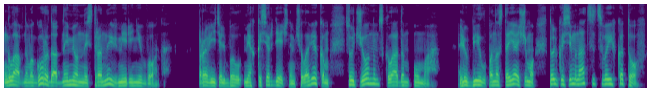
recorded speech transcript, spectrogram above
главного города одноименной страны в мире Нивона. Правитель был мягкосердечным человеком с ученым складом ума. Любил по-настоящему только 17 своих котов,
